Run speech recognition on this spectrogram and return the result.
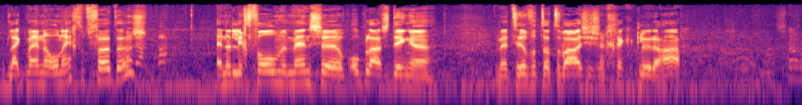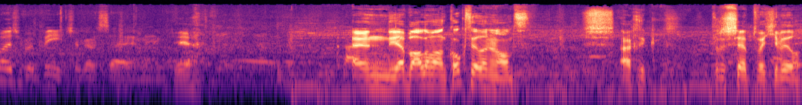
Het lijkt bijna onecht op de foto's. En het ligt vol met mensen op opblaasdingen met heel veel tatoeages en gekke kleuren haar. It's not much of a beach, I gotta say. I mean, En die hebben allemaal een cocktail in hun hand. Dus eigenlijk het recept wat je wil.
